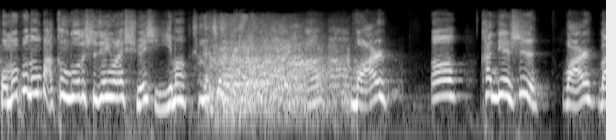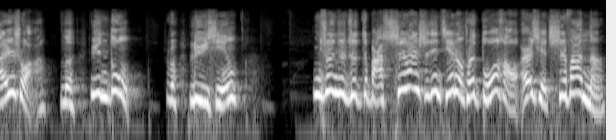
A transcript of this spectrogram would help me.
我们不能把更多的时间用来学习吗？啊，玩儿啊，看电视，玩儿玩耍，那运动是吧？旅行。你说你这这把吃饭时间节省出来多好，而且吃饭呢，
